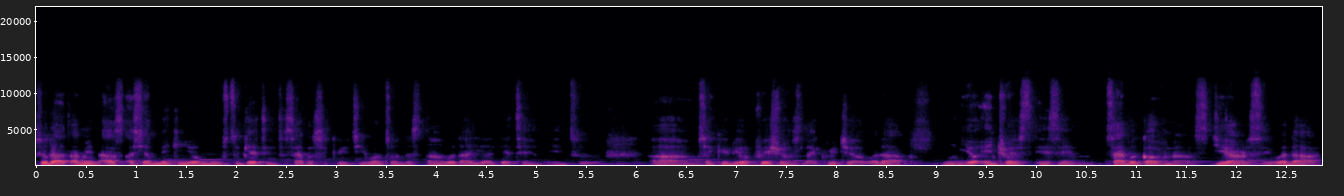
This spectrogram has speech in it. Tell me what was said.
So that I mean, as, as you're making your moves to get into cybersecurity, you want to understand whether you're getting into um, security operations like Rachel, whether mm, your interest is in cyber governance, GRC, whether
